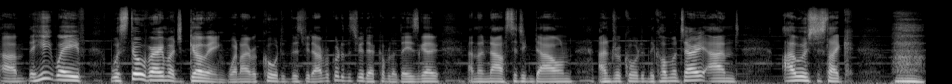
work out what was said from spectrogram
Um, the heat wave was still very much going when I recorded this video. I recorded this video a couple of days ago, and I'm now sitting down and recording the commentary, and I was just like, oh,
